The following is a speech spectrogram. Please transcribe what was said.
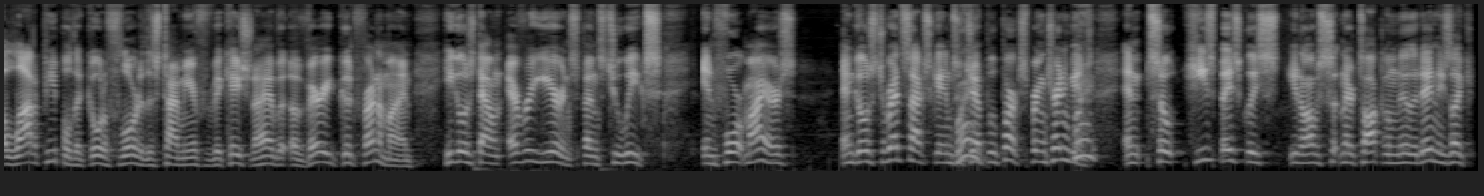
a lot of people that go to Florida this time of year for vacation. I have a, a very good friend of mine. He goes down every year and spends two weeks in Fort Myers. And goes to Red Sox games Right. at JetBlue Park, spring training games. Right. And so he's basically, you know, I was sitting there talking to him the other day, and he's like,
